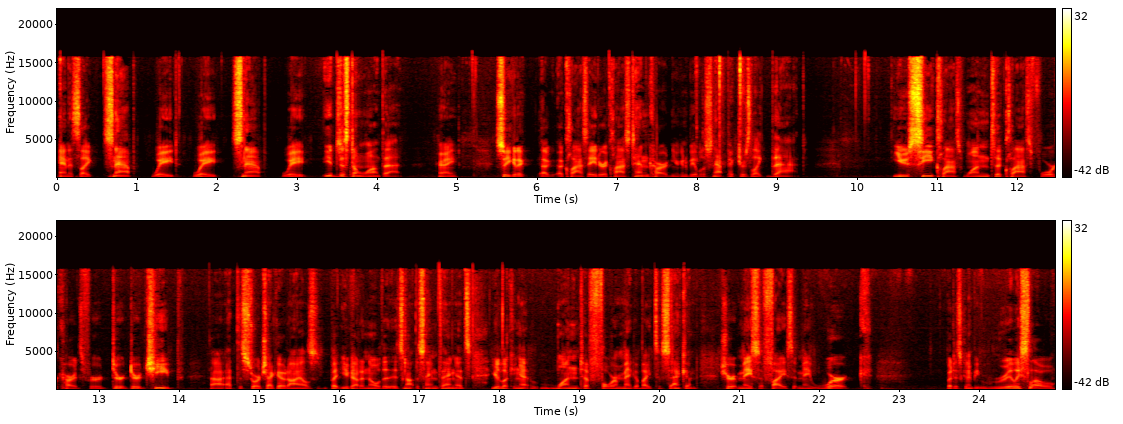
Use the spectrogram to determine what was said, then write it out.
And it's like snap, wait, wait, snap, wait. You just don't want that, right? So you get a, a, a class 8 or a class 10 card, and you're going to be able to snap pictures like that. You see class 1 to class 4 cards for dirt, dirt cheap uh, at the store checkout aisles, but you got to know that it's not the same thing. It's You're looking at 1 to 4 megabytes a second. Sure, it may suffice, it may work, but it's going to be really slow,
